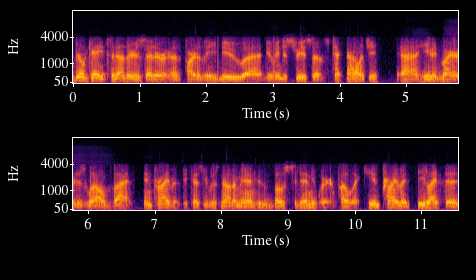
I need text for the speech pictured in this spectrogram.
Bill Gates and others that are part of the new uh, new industries of technology, uh, he admired as well, but in private because he was not a man who boasted anywhere in public. He in private he liked to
